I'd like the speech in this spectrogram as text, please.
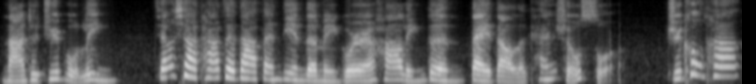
拿着拘捕令，将下榻在大饭店的美国人哈林顿带到了看守所，指控他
